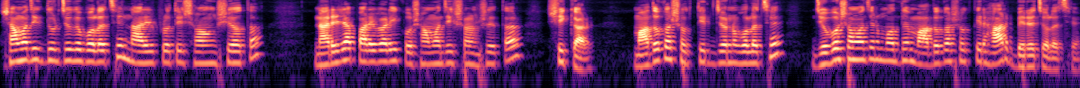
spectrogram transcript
সামাজিক দুর্যোগে বলেছে, নারীর প্রতি সহনশীলতা নারীরা পারিবারিক ও সামাজিক সহিংসতার শিকার। মাদকাশক্তির জন্য বলেছে, যুব সমাজের মধ্যে মাদকাশক্তির হার বেড়ে চলেছে।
